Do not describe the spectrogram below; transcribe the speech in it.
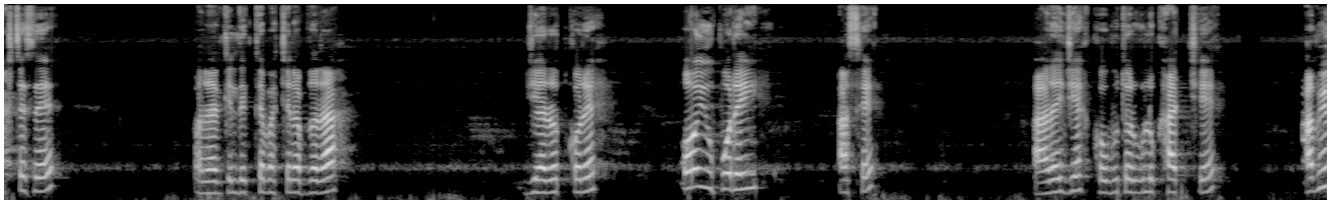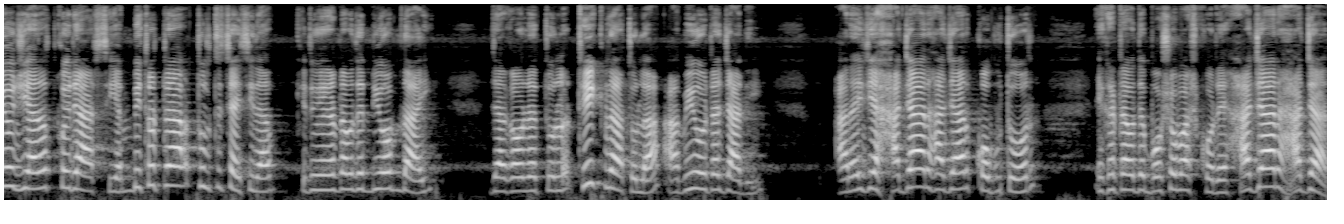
আসতেছে। মানে আর কি দেখতে পাচ্ছেন আপনারা? জিয়ারত করে। ওই উপরেই আছে। আর এই যে কবুতরগুলো খাচ্ছে। আমিও জিয়ারত করে আসছি। আমি ভিতরটা তুলতে চাইছিলাম, কিন্তু এখানটা আমাদের নিয়ম নাই, যার কারণে তোলা ঠিক না তোলা, আমিও ওটা জানি। আর এই যে হাজার হাজার কবুতর এখানটা আমাদের বসবাস করে, হাজার হাজার।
